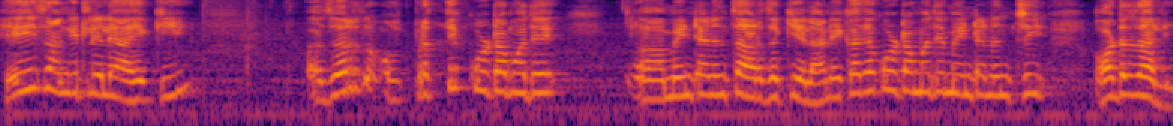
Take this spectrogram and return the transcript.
हेही सांगितलेले आहे की जर प्रत्येक कोर्टामध्ये मेंटेनन्सचा अर्ज केला आणि एखाद्या कोर्टामध्ये मेंटेनन्सची ऑर्डर झाली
